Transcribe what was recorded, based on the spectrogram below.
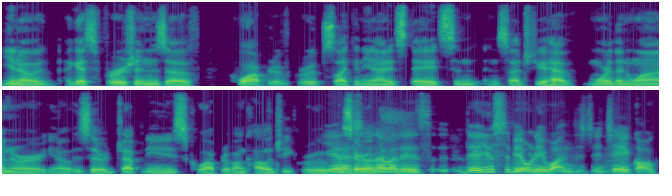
you know, I guess versions of cooperative groups like in the United States and, and such? Do you have more than one, or you know, is there a Japanese cooperative oncology group? Yeah, so a... nowadays there used to be only one, JCOG,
